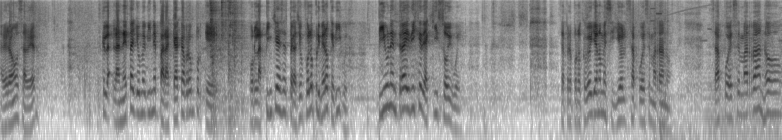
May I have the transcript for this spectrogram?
A ver, vamos a ver. Es que la, la, neta yo me vine para acá, cabrón, porque... Por la pinche desesperación. Fue lo primero que vi, güey. Vi una entrada y dije, de aquí soy, güey. O sea, pero por lo que veo ya no me siguió el sapo ese marrano. Sapo ese marrano.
